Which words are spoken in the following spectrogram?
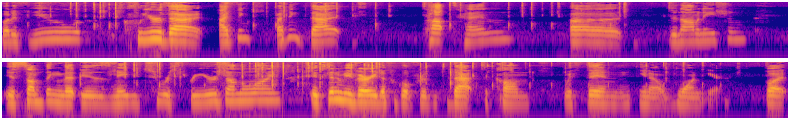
But if you clear that, I think I think that top ten uh, denomination is something that is maybe two or three years down the line. It's going to be very difficult for that to come within you know one year. But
